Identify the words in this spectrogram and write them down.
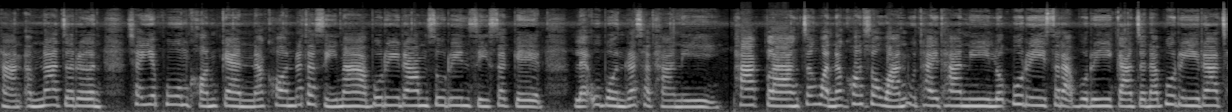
หาร อำนาจเจริญ ชัยภูมิ ขอนแก่น นครราชสีมา บุรีรัมย์ สุรินทร์ ศรีสะเกษและอุบลราชธานี ภาคกลาง จังหวัดนครสวรรค์ อุทัยธานี ลบบุรี สระบุรี กาญจนบุรี ราช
